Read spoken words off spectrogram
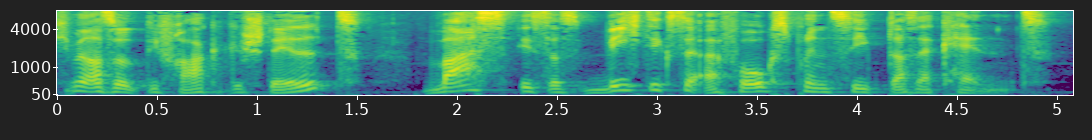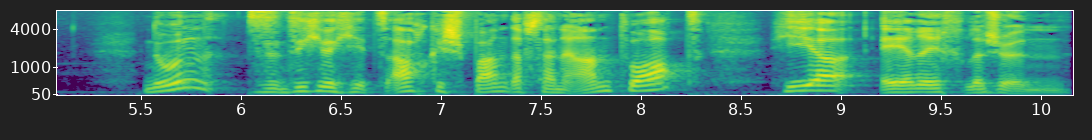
Ich habe mir also die Frage gestellt, was ist das wichtigste Erfolgsprinzip, das er kennt? Nun, Sie sind sicherlich jetzt auch gespannt auf seine Antwort. Hier Erich Lejeune.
